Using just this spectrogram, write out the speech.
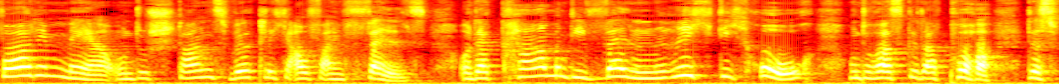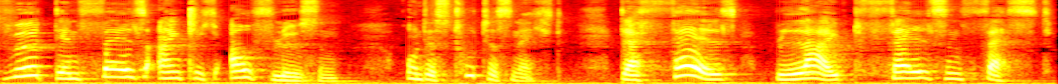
vor dem Meer und du standst wirklich auf ein Fels und da kamen die Wellen richtig hoch und du hast gedacht, boah, das wird den Fels eigentlich auflösen. Und es tut es nicht. Der Fels bleibt felsenfest.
